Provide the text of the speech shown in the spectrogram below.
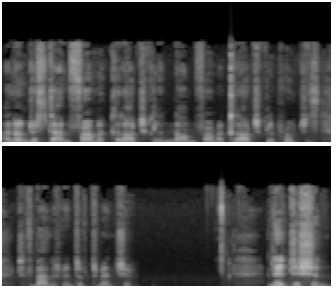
and understand pharmacological and non pharmacological approaches to the management of dementia. In addition,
